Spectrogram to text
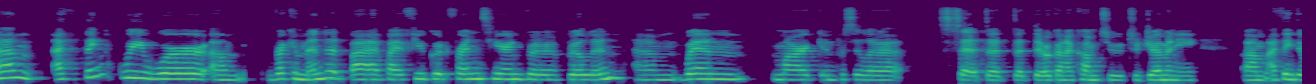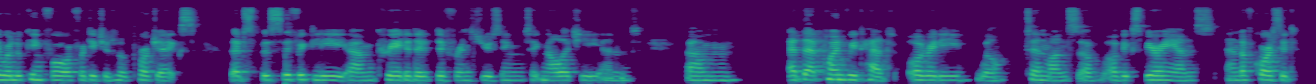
Um, I think we were um, recommended by, by a few good friends here in Berlin. Um, when Mark and Priscilla said that, that they were going to come to, to Germany, um, I think they were looking for, for digital projects that specifically um, created a difference using technology. And um, at that point, we'd had already, well, 10 months of, of experience. And of course, it,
